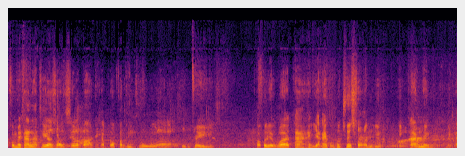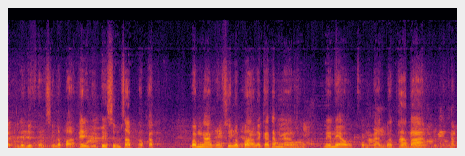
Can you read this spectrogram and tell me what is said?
เขาไม่ถนัดที่จะสอนศิลปะนะครับเพราะเขาเป็นครูเอ่อดนตรีเขาก็เลยว่าถ้าให้อยากให้ผมมาช่วยสอนอีกอีกครั้งหนึ่งนะครับในเรื่องของศิลปะให้เด็กได้ซึมซับเข้ากับความงามของศิลปะและการทำงานในแนวของการวาดภาพบ้างนะครับ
